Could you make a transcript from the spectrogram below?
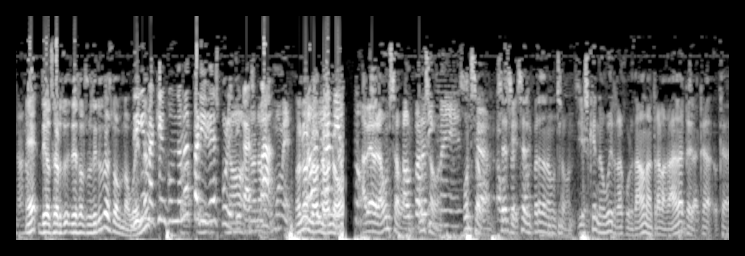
No, no. Eh? Des, dels- des dels ordinadors del 9 Digui'm a qui han condemnat per idees polítiques. no, no, va. un moment. No, no, no, no, no. A veure, un segon. El un paradigma segon, és un que segon. el Sergi, que- Sergi, perdona, un segon. I és que no vull recordar una altra vegada que, que, que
